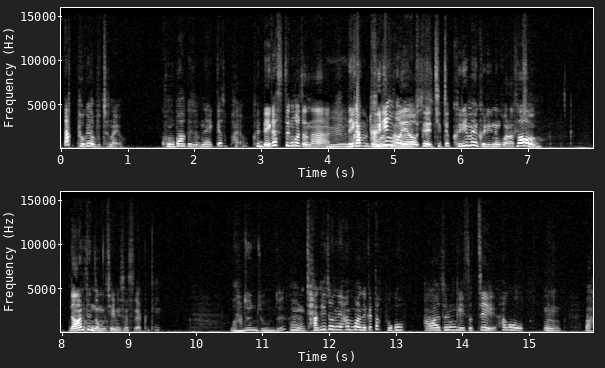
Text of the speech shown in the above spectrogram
딱 벽에다 붙여놔요. 공부하기 전에 계속 봐요. 그 내가 쓴 거잖아. 음, 내가 그린 잘 거예요. 그 직접 그림을 그리는 거라서 그쵸. 나한테는 너무 재밌었어요. 그게. 완전 좋은데 응 자기 전에 한 번 이렇게 딱 보고 아 저런 게 있었지 하고 응 막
